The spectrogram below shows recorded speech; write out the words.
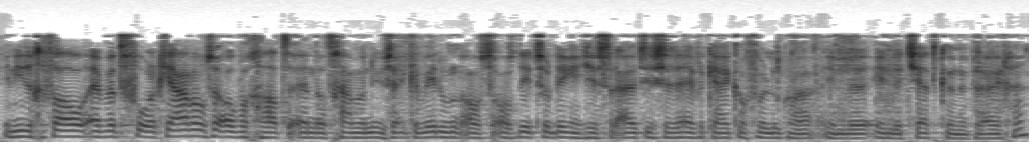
In ieder geval hebben we het vorig jaar al zo over gehad. En dat gaan we nu zeker weer doen als, als dit soort dingetjes eruit is. Eens even kijken of we Luca in de, in de chat kunnen krijgen.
